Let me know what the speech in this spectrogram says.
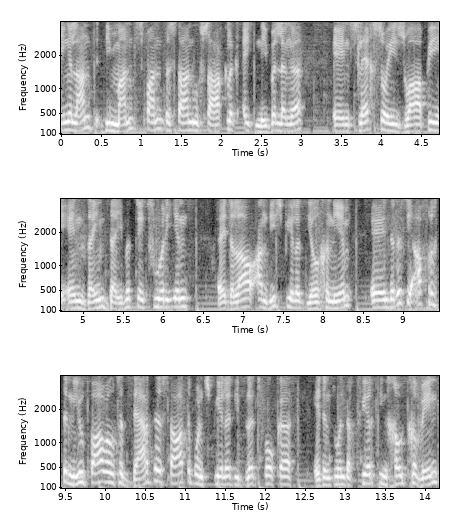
Engeland. Die manspan bestaan hoofsaaklik uit nuwelinge en slegs Soizwapi en Zain Davids het voorheen het hulle aan die spele deelgeneem. En dit is die afrigter Neil Powell se derde Statebond spele die Blitsbokke het in 2014 goud gewen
